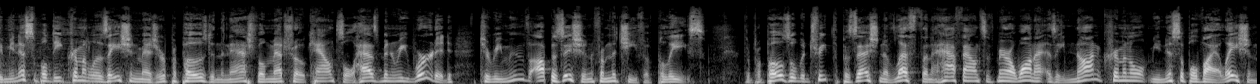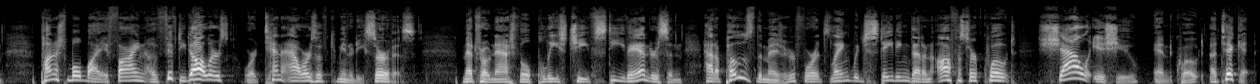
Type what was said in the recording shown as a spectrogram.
The municipal decriminalization measure proposed in the Nashville Metro Council has been reworded to remove opposition from the chief of police. The proposal would treat the possession of less than a half ounce of marijuana as a non-criminal municipal violation, punishable by a fine of $50 or 10 hours of community service. Metro Nashville Police Chief Steve Anderson had opposed the measure for its language stating that an officer, quote, shall issue, end quote, a ticket.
